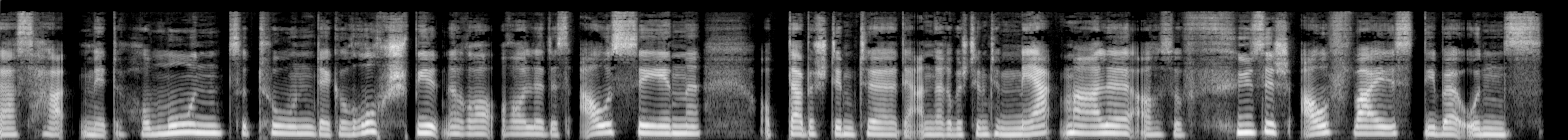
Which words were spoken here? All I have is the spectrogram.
Das hat mit Hormonen zu tun. Der Geruch spielt eine Ro Rolle, das Aussehen, ob da bestimmte, der andere bestimmte Merkmale auch so physisch aufweist, die bei uns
